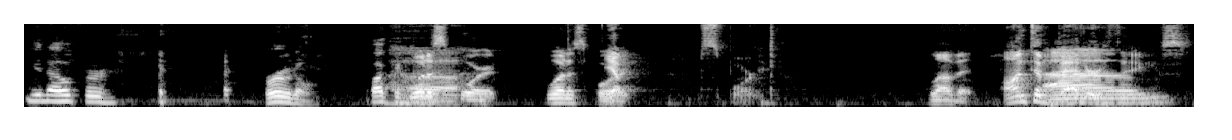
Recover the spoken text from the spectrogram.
You know for brutal. Fucking What a sport! What a sport! Yep. Sport. Love it. On to better Um, things.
